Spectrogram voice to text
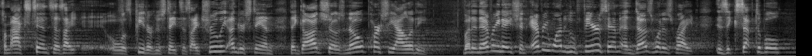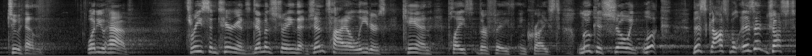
from Acts 10 says, I was Peter who states this I truly understand that God shows no partiality but in every nation, everyone who fears him and does what is right is acceptable to him. What do you have? Three centurions demonstrating that Gentile leaders can place their faith in Christ. Luke is showing look, this gospel isn't just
